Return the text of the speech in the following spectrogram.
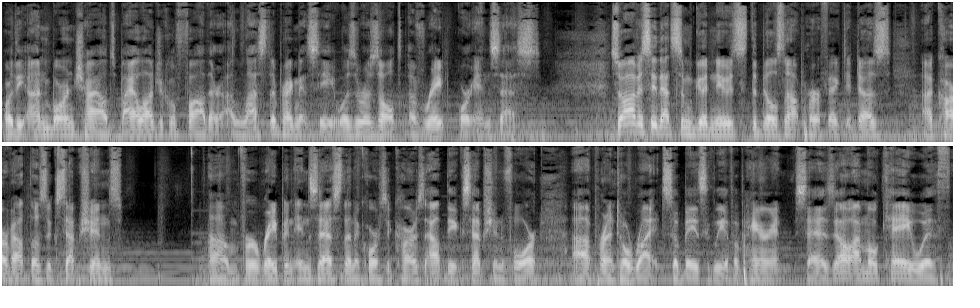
or the unborn child's biological father unless the pregnancy was a result of rape or incest. So obviously, that's some good news. The bill's not perfect. It does uh, carve out those exceptions. Um, for rape and incest, then of course it carves out the exception for uh, parental rights. So basically, if a parent says, "Oh, I'm okay with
